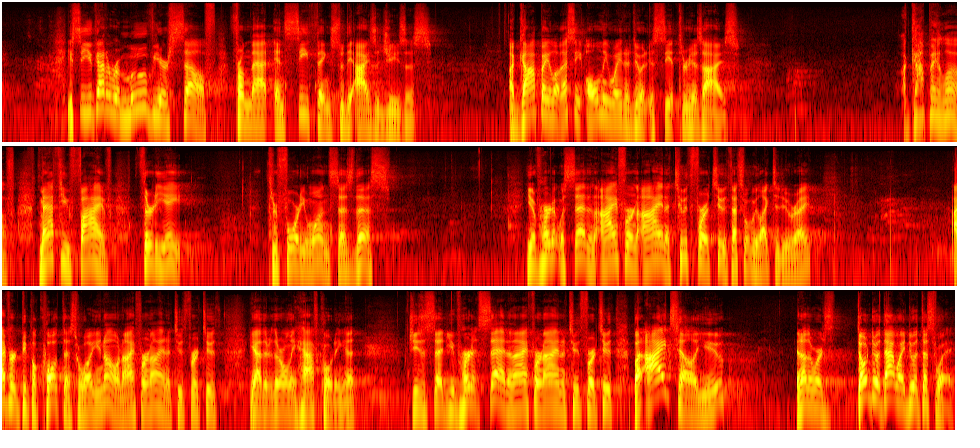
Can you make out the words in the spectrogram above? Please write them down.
You see, you got to remove yourself from that and see things through the eyes of Jesus. Agape love, that's the only way to do it, is see it through his eyes. Agape love. Matthew 5 38 through 41 says this. You have heard it was said, an eye for an eye and a tooth for a tooth. That's what we like to do, right? I've heard people quote this. Well, you know, an eye for an eye and a tooth for a tooth. Yeah, they're, they're only half quoting it. Jesus said, You've heard it said, an eye for an eye and a tooth for a tooth. But I tell you, in other words, don't do it that way, do it this way.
